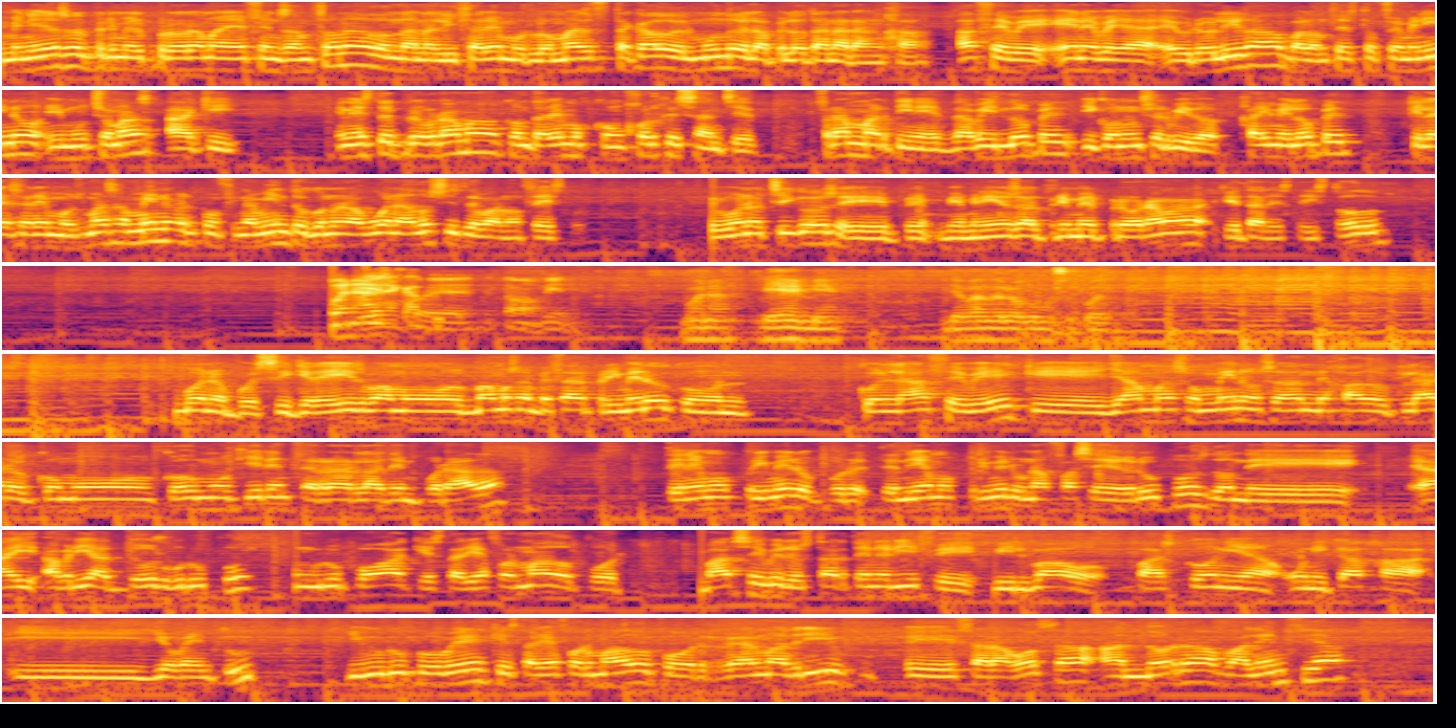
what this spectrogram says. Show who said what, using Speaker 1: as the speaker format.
Speaker 1: Bienvenidos al primer programa de Defensa en Zona, donde analizaremos lo más destacado del mundo de la pelota naranja, ACB, NBA, Euroliga, baloncesto femenino y mucho más aquí. En este programa contaremos con Jorge Sánchez, Fran Martínez, David López y con un servidor, Jaime López, que les haremos más o menos el confinamiento con una buena dosis de baloncesto. Bueno chicos, eh, bienvenidos al primer programa, ¿qué tal estáis todos?
Speaker 2: Buenas, pues, estamos bien.
Speaker 3: Buenas, bien, bien, llevándolo como se puede.
Speaker 1: Bueno, pues si queréis vamos, vamos a empezar primero con, la ACB, que ya más o menos han dejado claro cómo, cómo quieren cerrar la temporada. Tenemos primero, tendríamos primero una fase de grupos donde habría dos grupos. Un grupo A que estaría formado por Barça, Iberostar, Tenerife, Bilbao, Pasconia, Unicaja y Juventud. Y un grupo B que estaría formado por Real Madrid, eh, Zaragoza, Andorra, Valencia,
